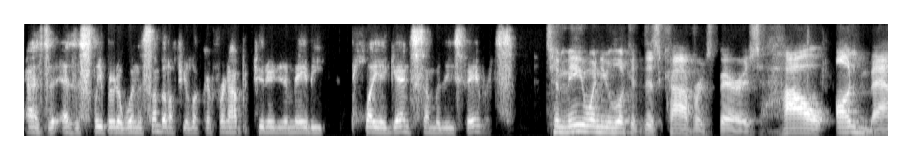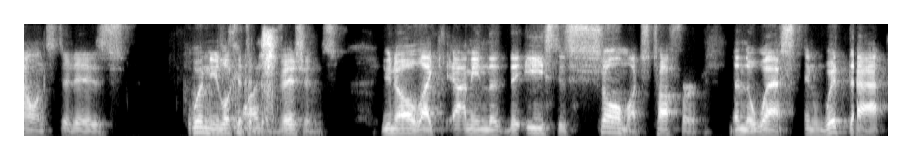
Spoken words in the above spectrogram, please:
as a, as a sleeper to win the Sun Belt. If you're looking for an opportunity to maybe play against some of these favorites. to me, when you look at this conference, Bear, is how unbalanced it is when you look at the divisions. You know, like I mean, the, the East is so much tougher than the West. And with that,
